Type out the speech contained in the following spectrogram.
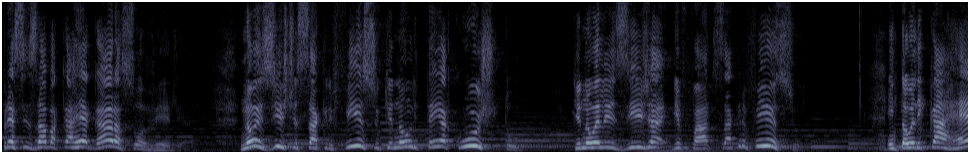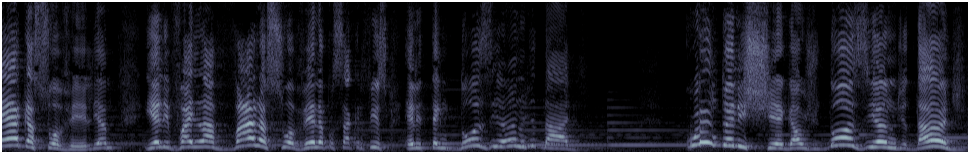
precisava carregar a sua ovelha. Não existe sacrifício que não lhe tenha custo, que não ele exija de fato sacrifício. Então ele carrega a sua ovelha e ele vai lavar a sua ovelha para o sacrifício. Ele tem 12 anos de idade. Quando ele chega aos 12 anos de idade,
